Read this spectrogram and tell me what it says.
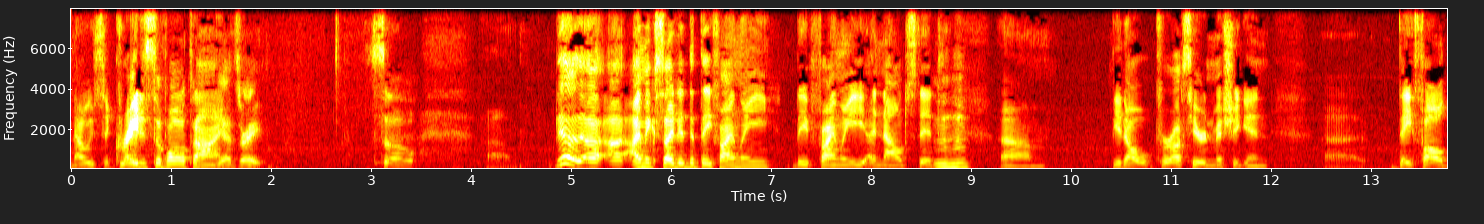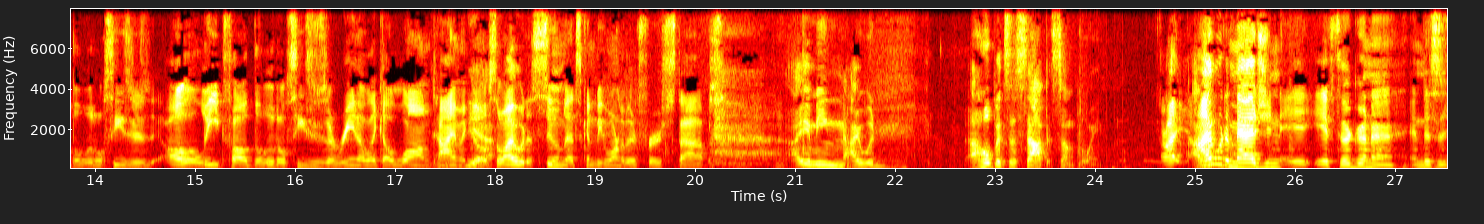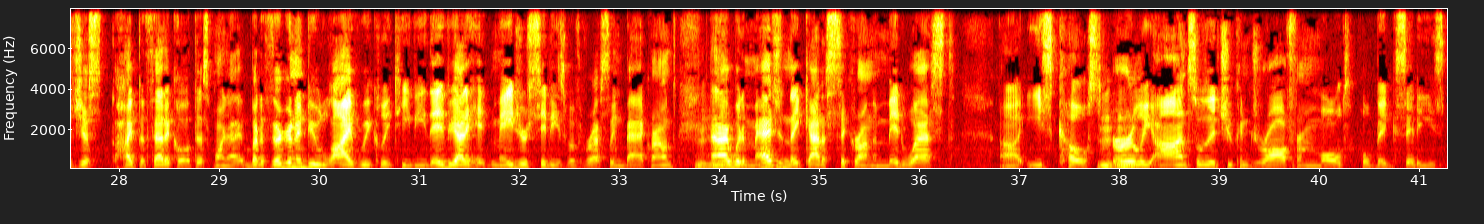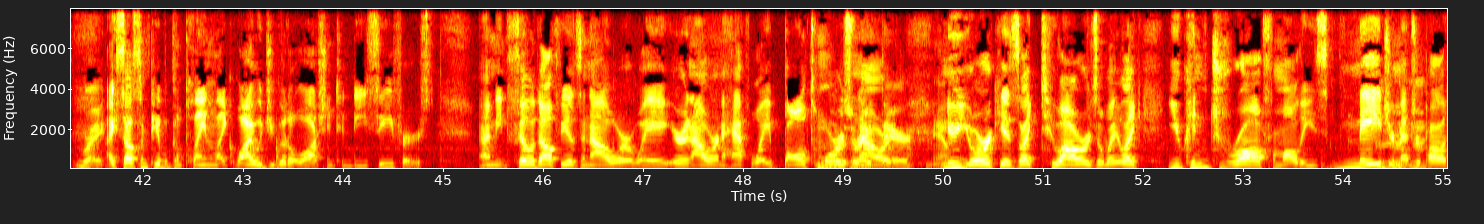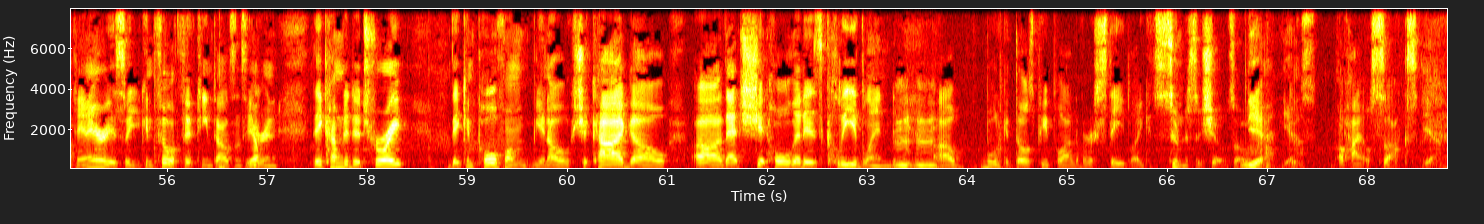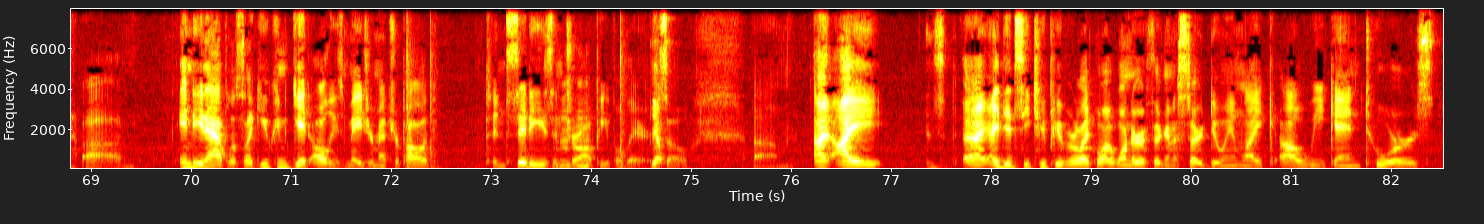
now he's the greatest of all time. Yeah, that's right. So, um, yeah, I, I- I'm excited that they finally they finally announced it. Mm-hmm. Um, you know, for us here in Michigan, they followed the Little Caesars. All Elite followed the Little Caesars Arena like a long time ago. Yeah. So I would assume that's going to be one of their first stops. I mean, I would. I hope it's a stop at some point. I, I would imagine if they're gonna, and this is just hypothetical at this point, but if they're gonna do live weekly TV, they've got to hit major cities with wrestling backgrounds, and mm-hmm. I would imagine they got to stick around the Midwest, uh, East Coast early on, so that you can draw from multiple big cities. Right. I saw some people complain like, why would you go to Washington D.C. first? I mean, Philadelphia is an hour away or an hour and a half away. Baltimore's an right hour. there, yeah. New York is like two hours away. Like you can draw from all these major metropolitan areas, so you can fill a fifteen thousand seater Mm-hmm. Yep. They come to Detroit, they can pull from you know Chicago, uh, that shithole that is Cleveland. Mm-hmm. Uh, we'll get those people out of our state like as soon as the show's over. Yeah, yeah. Ohio sucks. Yeah. Indianapolis, like you can get all these major metropolitan cities and draw people there. Mm-hmm. Yep. So, um, I, I, I, I did see two people were like, well, I wonder if they're going to start doing like uh, weekend tours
